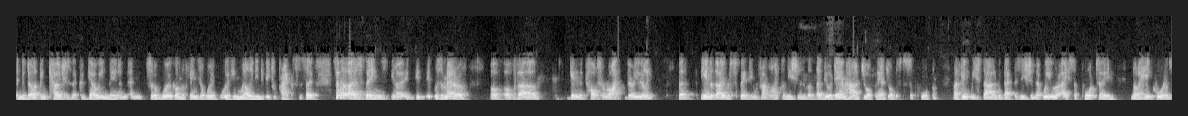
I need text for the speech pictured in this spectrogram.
and developing coaches that could go in then and, and, sort of work on the things that weren't working well in individual practices. So some of those things, you know, it, it, it was a matter of of, of uh, getting the culture right very early, but at the end of the day, respecting frontline clinicians that they do a damn hard job, and our job is to support them. I think we started with that position that we were a support team, not a headquarters,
